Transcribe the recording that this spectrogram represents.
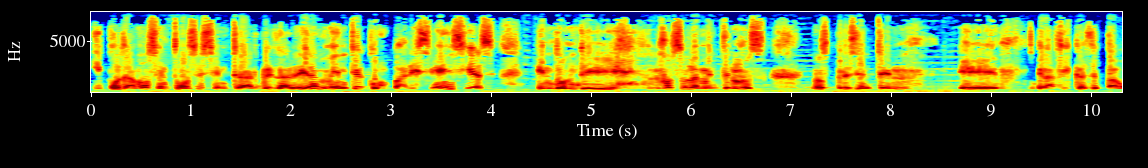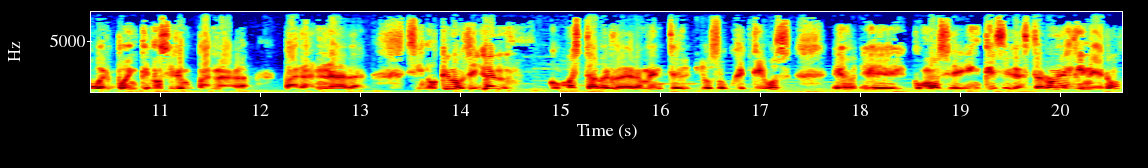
y podamos entonces entrar verdaderamente a comparecencias en donde no solamente nos, nos presenten eh, gráficas de PowerPoint que no sirven para nada, para nada, sino que nos digan cómo está verdaderamente los objetivos, eh, eh, cómo se, en qué se gastaron el dinero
